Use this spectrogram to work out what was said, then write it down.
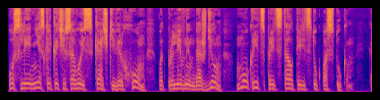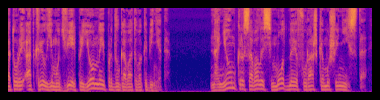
После несколькочасовой скачки верхом под проливным дождем мокриц предстал перед стук по стукам, который открыл ему дверь приемной продолговатого кабинета. На нем красовалась модная фуражка машиниста —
